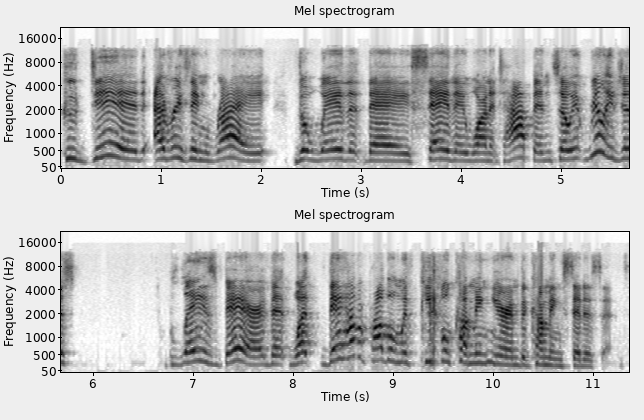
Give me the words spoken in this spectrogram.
who did everything right the way that they say they want it to happen. So it really just lays bare that what they have a problem with people coming here and becoming citizens.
